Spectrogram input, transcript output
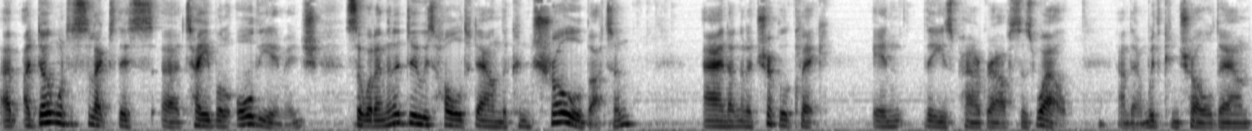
Um, I don't want to select this uh, table or the image so what I'm going to do is hold down the control button and I'm going to triple click in these paragraphs as well and then with control down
